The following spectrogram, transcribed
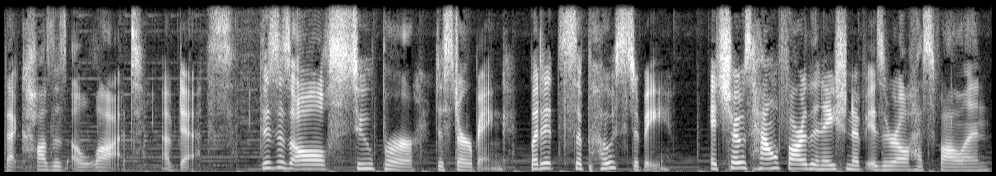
that causes a lot of deaths. This is all super disturbing, but it's supposed to be. It shows how far the nation of Israel has fallen,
